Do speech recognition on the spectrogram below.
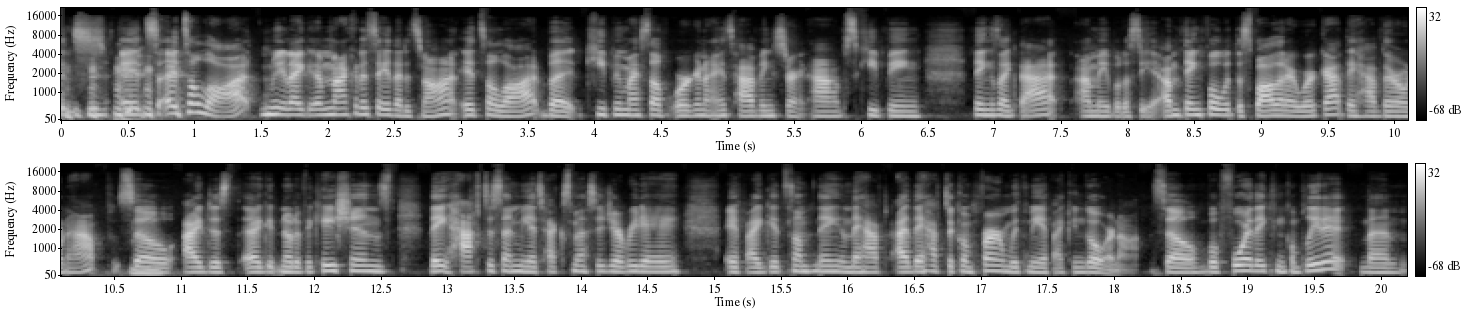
It's, it's it's it's a lot. I mean, like I'm not gonna say that it's not. It's a lot, but keeping myself organized, having certain apps, keeping things like that, I'm able to see it. I'm thankful with the spa that I work at. They have their own app, so mm-hmm. I just I get notifications. They have to send me a text message every day if I get something, and they have I, they have to confirm with me if I can go or not. So before they can complete it, then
